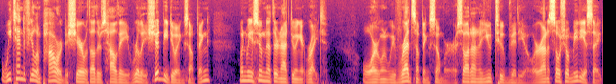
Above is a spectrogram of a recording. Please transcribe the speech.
we tend to feel empowered to share with others how they really should be doing something when we assume that they're not doing it right. Or when we've read something somewhere, or saw it on a YouTube video, or on a social media site,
